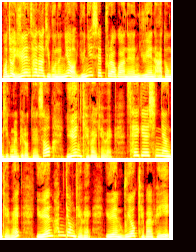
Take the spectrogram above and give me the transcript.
먼저 유엔 산하 기구는요. 유니세프라고 하는 유엔 아동 기금을 비롯해서 유엔 개발 계획, 세계 식량 계획, 유엔 환경 계획, 유엔 무역 무역개발 회의,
